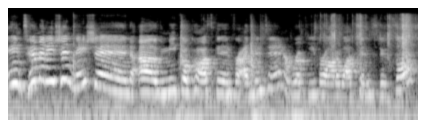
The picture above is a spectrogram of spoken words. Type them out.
Intimidation Nation of Mikko Koskinen for Edmonton. Rookie for Ottawa, Tim Stützle.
